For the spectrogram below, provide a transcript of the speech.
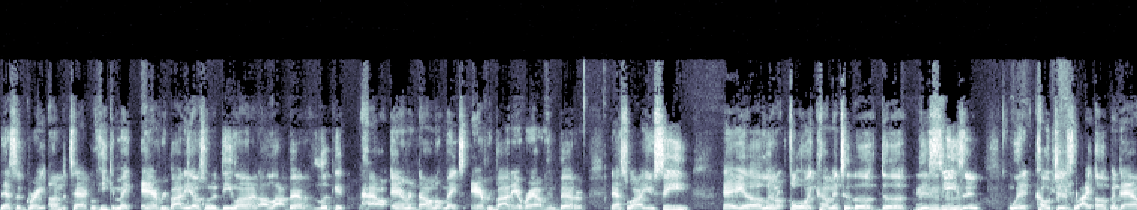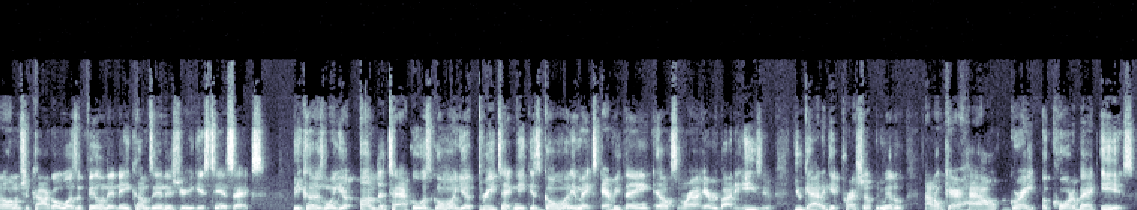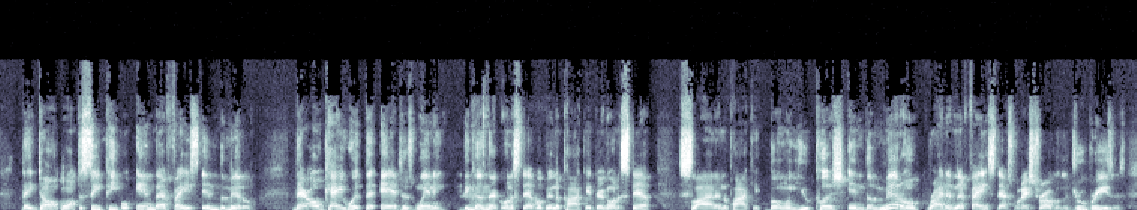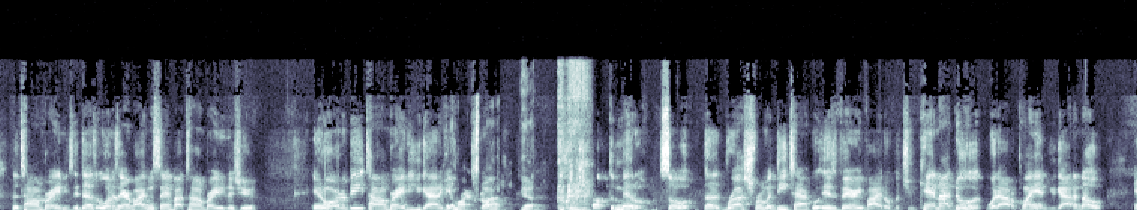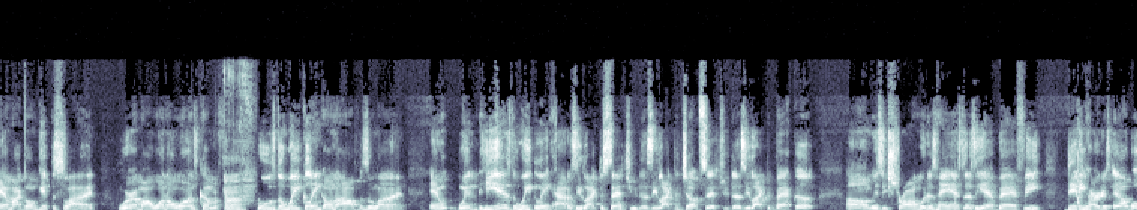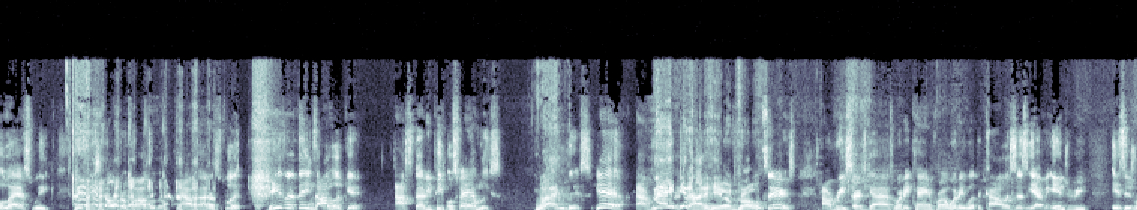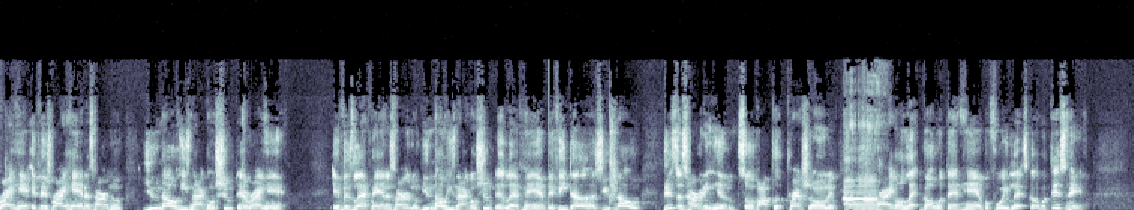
that's a great under tackle. He can make everybody else on the D line a lot better. Look at how Aaron Donald makes everybody around him better. That's why you see a uh, Leonard Floyd coming to the the this mm-hmm. season with coaches like up and down on him. Chicago wasn't feeling it. And then he comes in this year, he gets 10 sacks. Because when your under tackle is going, your three technique is going, it makes everything else around everybody easier. You got to get pressure up the middle. I don't care how great a quarterback is, they don't want to see people in their face in the middle. They're okay with the edges winning because mm-hmm. they're going to step up in the pocket. They're going to step, slide in the pocket. But when you push in the middle, right in their face, that's where they struggle. The Drew Breeses, the Tom Brady's. It does. What has everybody been saying about Tom Brady this year? In order to beat Tom Brady, you got to get pressure on him. Yep. up the middle. So a rush from a D tackle is very vital, but you cannot do it without a plan. You got to know, am I going to get the slide? Where are my one-on-ones coming from? Uh. Who's the weak link on the offensive line? And when he is the weak link, how does he like to set you? Does he like to jump set you? Does he like to back up? Um, is he strong with his hands? Does he have bad feet? Did he hurt his elbow last week? Is his shoulder bother him? How about his foot? These are the things I look at. I study people's families. What? I do this. Yeah. I Man, get out of here, bro. Serious. I research guys where they came from, where they went to college. Does he have an injury? Is his right hand? If his right hand is hurting him, you know he's not going to shoot that right hand. If his left hand is hurting him, you know he's not going to shoot that left hand. If he does, you know this is hurting him. So if I put pressure on it, uh. he's probably gonna let go with that hand before he lets go with this hand.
